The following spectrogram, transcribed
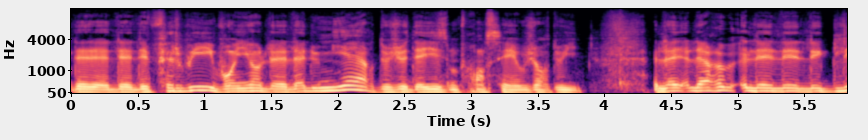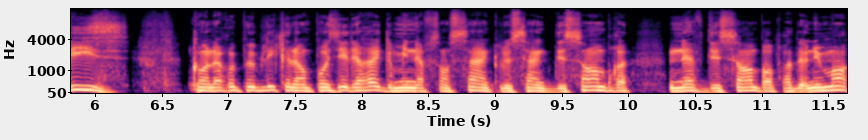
les, les, les fruits, voyons la lumière du judaïsme français aujourd'hui. L'Église, quand la République a imposé les règles 1905, le 5 décembre, 9 décembre, pardonnez-moi,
